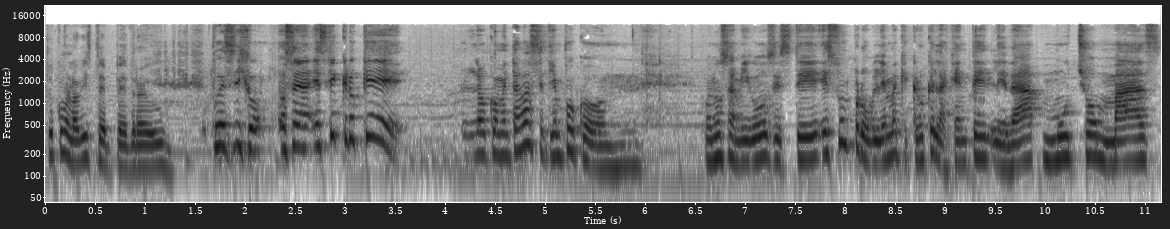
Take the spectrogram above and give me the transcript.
¿tú cómo lo viste, Pedro? Pues, hijo, o sea, es que creo que lo comentaba hace tiempo con, con unos amigos, este, es un problema que creo que la gente le da mucho más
